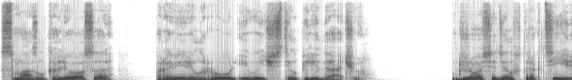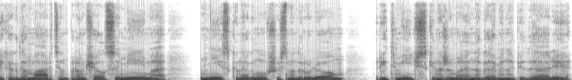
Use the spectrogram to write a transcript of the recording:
смазал колеса, проверил руль и вычистил передачу. Джо сидел в трактире, когда Мартин промчался мимо, низко нагнувшись над рулем — ритмически нажимая ногами на педали,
